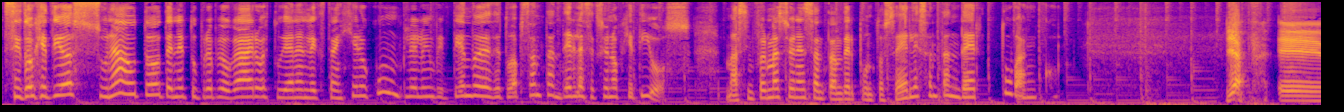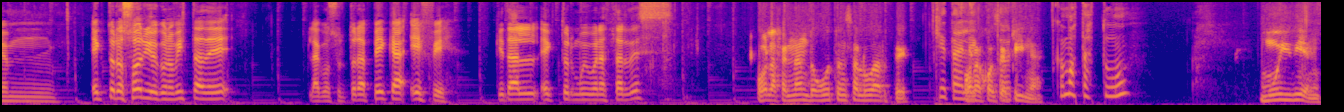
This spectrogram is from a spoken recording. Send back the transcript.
Si tu objetivo es un auto, tener tu propio hogar o estudiar en el extranjero, cúmplelo invirtiendo desde tu app Santander en la sección Objetivos. Más información en santander.cl. Santander, tu banco. Ya. Eh, Héctor Osorio, economista de la consultora PKF. ¿Qué tal, Héctor? Muy buenas tardes. Hola, Fernando. Gusto en saludarte. ¿Qué tal? Hola, Josefina. ¿Cómo estás tú? Muy bien,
